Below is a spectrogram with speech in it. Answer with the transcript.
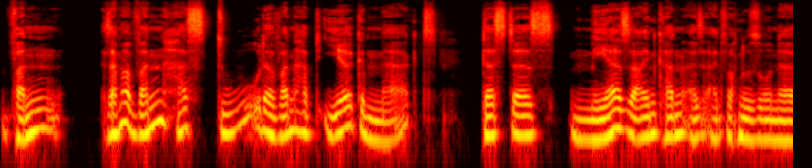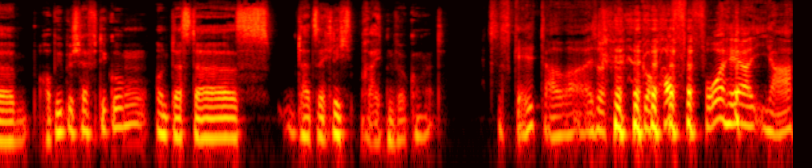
Wann, sag mal, wann hast du oder wann habt ihr gemerkt, dass das mehr sein kann als einfach nur so eine Hobbybeschäftigung und dass das tatsächlich Breitenwirkung hat. Das Geld da war. Also gehofft vorher, ja.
